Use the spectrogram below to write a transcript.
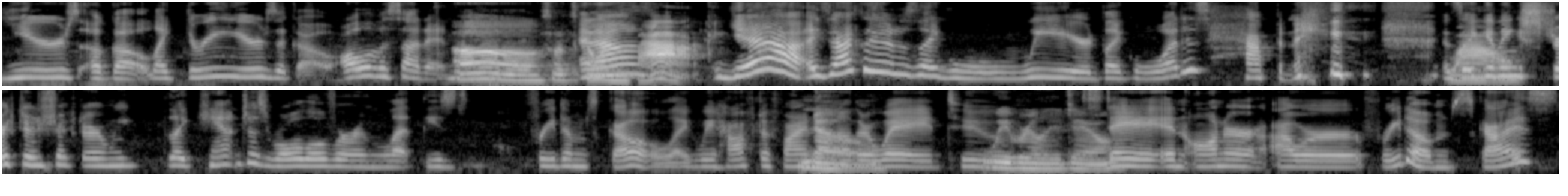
years ago, like 3 years ago, all of a sudden. Oh, so it's going was- back. Yeah, exactly. It was like weird. Like what is happening? it's like getting stricter and stricter and we like can't just roll over and let these freedoms go. Like we have to find another way to We really do. stay and honor our freedoms, guys.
